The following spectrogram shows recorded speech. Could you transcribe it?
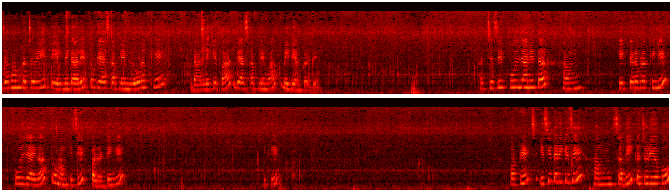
जब हम कचौरी तेल में डालें तो गैस का फ्लेम लो रखें। डालने के बाद गैस का फ्लेम आप मीडियम कर दें। अच्छे से फूल जाने तक हम एक तरफ़ रखेंगे, फूल जाएगा तो हम इसे पलट देंगे। देखिए और फ्रेंड्स इसी तरीके से हम सभी कचौड़ियों को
